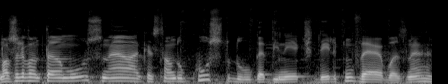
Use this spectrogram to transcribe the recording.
nós levantamos né, a questão do custo do gabinete dele com verbas, né?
